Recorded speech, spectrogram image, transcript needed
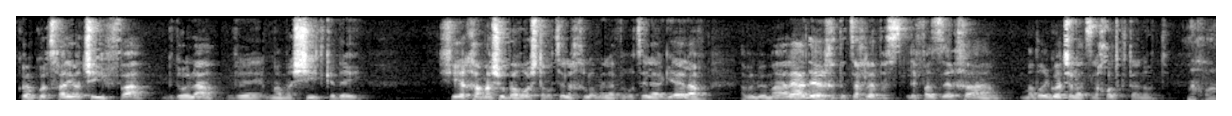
קודם כל צריכה להיות שאיפה גדולה וממשית כדי שיהיה לך משהו בראש שאתה רוצה לחלום אליו ורוצה להגיע אליו, אבל במעלה הדרך אתה צריך לפזר לך מדרגות של הצלחות קטנות. נכון.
